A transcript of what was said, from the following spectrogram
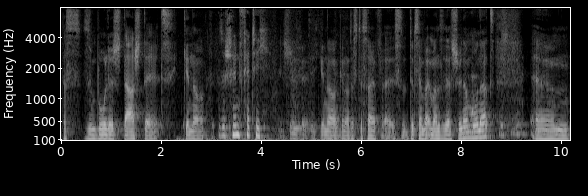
das symbolisch darstellt. Genau. Also schön fettig. Schön fettig, genau, genau. Das, deshalb äh, ist Dezember immer ein sehr schöner Monat. Ähm,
